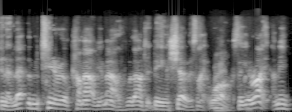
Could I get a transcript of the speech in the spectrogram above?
you know let the material come out of your mouth without it being a show. It's like whoa. Right. So you're right. I mean,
